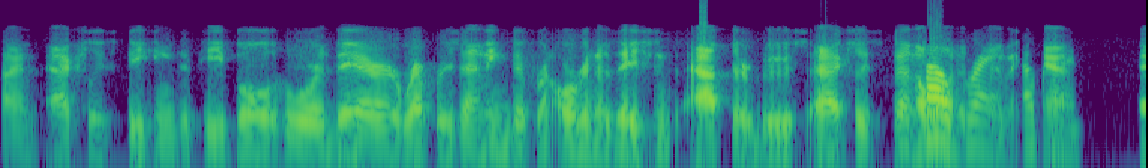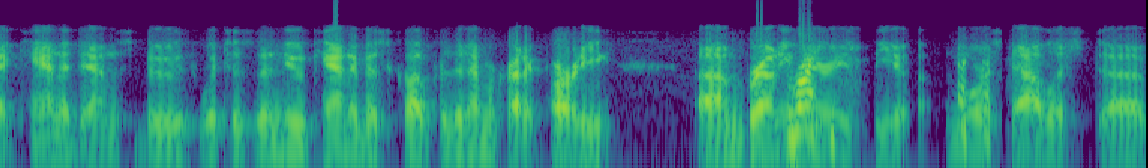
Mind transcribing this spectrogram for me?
time actually speaking to people who were there representing different organizations at their booths. I actually spent a Oh, lot of time at, Okay. Can- at Canadem's booth, which is the new cannabis club for the Democratic Party. Um, Brownie Right. Mary's the uh, more established uh,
